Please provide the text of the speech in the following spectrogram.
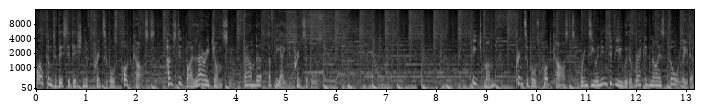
Welcome to this edition of Principles Podcasts, hosted by Larry Johnson, founder of The Eight Principles. Each month, Principles Podcasts brings you an interview with a recognized thought leader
